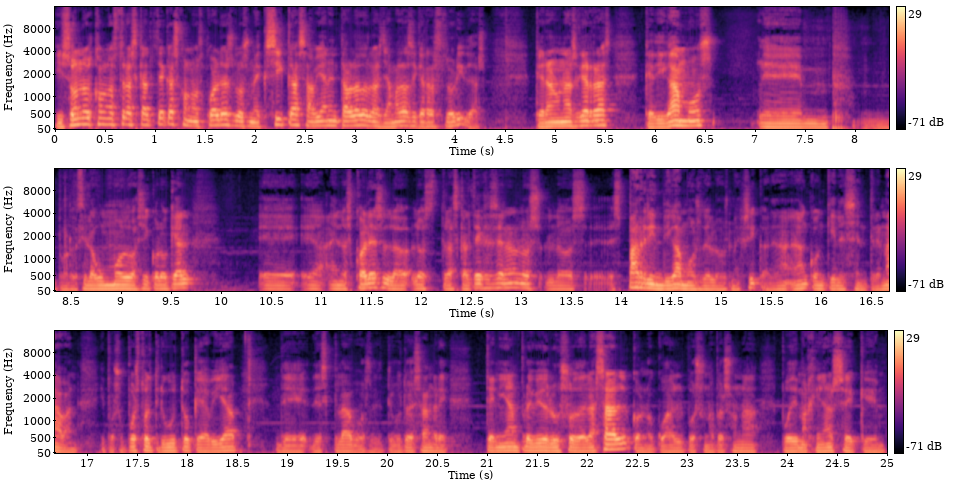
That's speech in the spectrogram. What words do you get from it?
y son los con los trascaltecas con los cuales los mexicas habían entablado las llamadas guerras floridas, que eran unas guerras que, digamos, eh, por decirlo de algún modo así coloquial, eh, en los cuales los tlaxcaltecas eran los, los sparring, digamos, de los mexicanos, eran, con quienes se entrenaban. Y por supuesto el tributo que había de, esclavos, de tributo de sangre, tenían prohibido el uso de la sal, con lo cual pues una persona puede imaginarse que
